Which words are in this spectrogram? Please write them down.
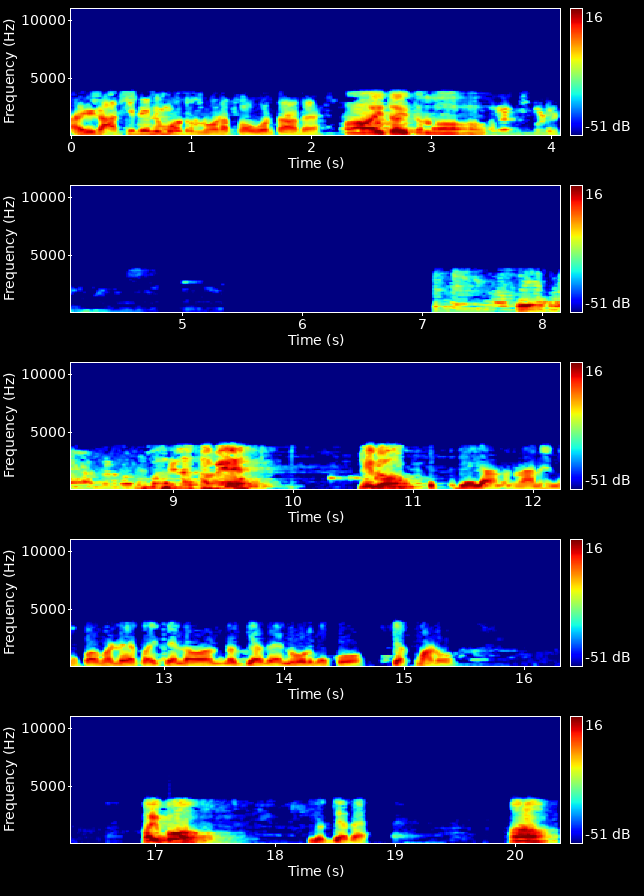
ಈಗ ಹಾಕಿದ್ದೀನಿ ಮೋಟ್ರ್ ನೋಡಪ್ಪ ಓಡ್ತಾ ಇದೆ. ಹಾಂ. ಬಂದಿಲ್ಲ ಸ್ವಾಮಿ. ನೀರು? ಇಲ್ಲ ಅಂದ್ರೆ ನಾನೇನಪ್ಪ ಮಾಡಲಿ ಪೈಪ್ ಎಲ್ಲ ನುಗ್ಗ್ಯದೆ ನೋಡಬೇಕು. ಚೆಕ್ ಮಾಡು. ಪೈಪು ನುಗ್ಗ್ಯದೆ. ಹಾಂ.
